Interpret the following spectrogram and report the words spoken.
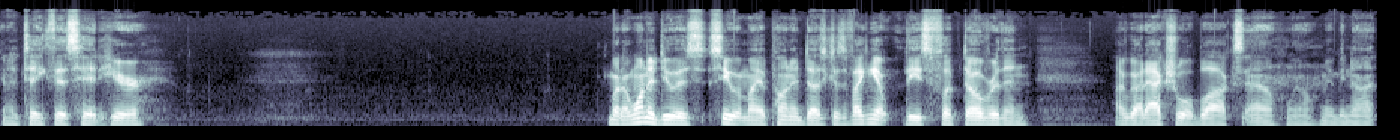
Going to take this hit here. What I want to do is see what my opponent does, because if I can get these flipped over, then I've got actual blocks. Oh, well, maybe not.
